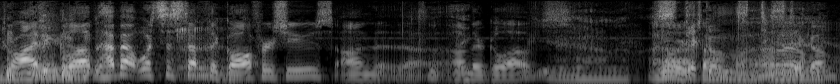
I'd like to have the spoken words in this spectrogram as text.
driving gloves. How about what's the stuff that golfers use on the, uh, on their gloves? I don't know. I know what you're Stick 'em. talking I about. don't Stick know.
